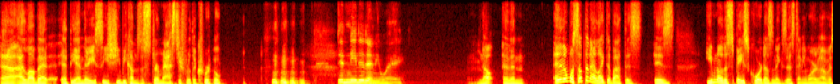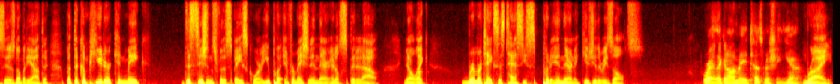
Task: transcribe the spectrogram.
And I I love that at the end there you see she becomes the stir master for the crew. Didn't need it anyway. No, and then and then what something I liked about this is even though the space Corps doesn't exist anymore, obviously there's nobody out there, but the computer can make decisions for the space Corps. You put information in there, it'll spit it out. You know, like Rimmer takes his test, you put it in there, and it gives you the results. Right, like an automated test machine. Yeah. Right.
